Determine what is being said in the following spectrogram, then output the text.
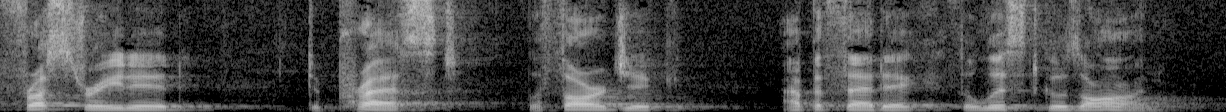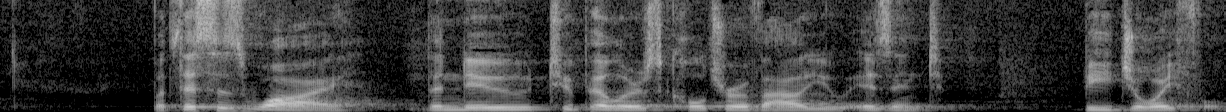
frustrated, depressed, lethargic, apathetic, the list goes on. But this is why the new two pillars culture of value isn't be joyful.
